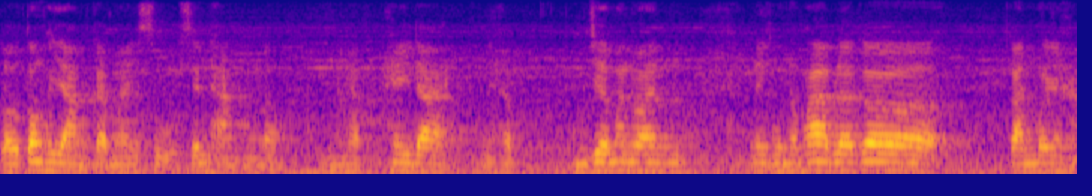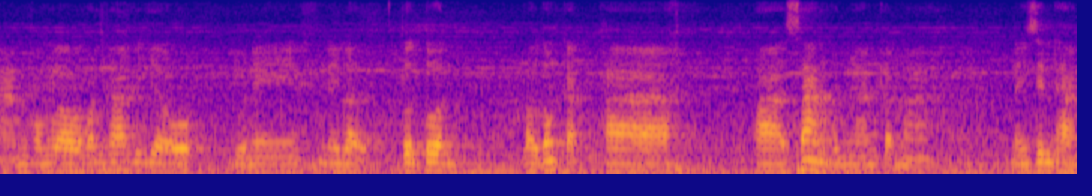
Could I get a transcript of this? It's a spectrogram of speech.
เราต้องพยายามกลับมาสู่เส้นทางของเรานะครับให้ได้นะครับ ผมเชื่อมั่นว่าในคุณภาพแล้วก็ การบริหารของเราค่อนข้างที่จะอยู่ในในระดับต้นๆ เราต้องกลับพาพาสร้างผลงานกลับมาในเส้นทาง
